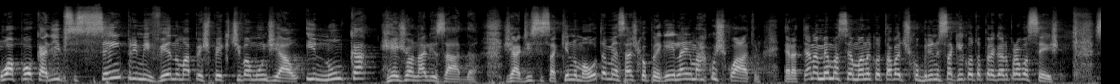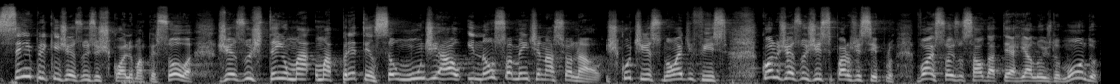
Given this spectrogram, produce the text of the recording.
O Apocalipse sempre me vê numa perspectiva mundial e nunca regionalizada. Já disse isso aqui numa outra mensagem que eu preguei lá em Marcos 4. Era até na mesma semana que eu estava descobrindo isso aqui que eu estou pregando para vocês. Sempre que Jesus escolhe uma pessoa, Jesus tem uma, uma pretensão mundial e não somente nacional. Escute isso, não é difícil. Quando Jesus disse para os discípulos: Vós sois o sal da terra e a luz do mundo,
